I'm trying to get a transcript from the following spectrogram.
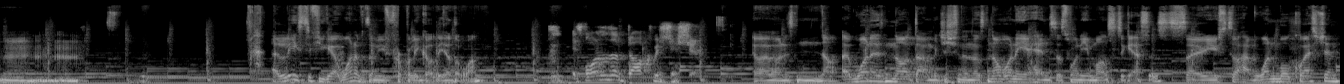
Hmm. at least if you get one of them, you've probably got the other one. It's one of the Dark Magician? No, one is not. One is not Dark Magician, and that's not one of your hints. That's one of your monster guesses. So you still have one more question,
